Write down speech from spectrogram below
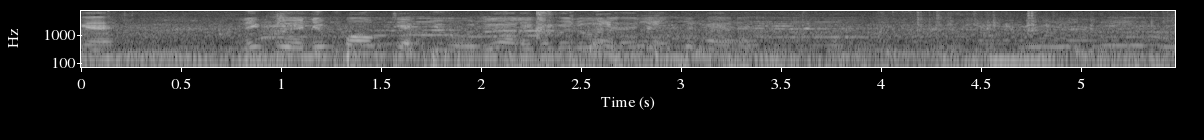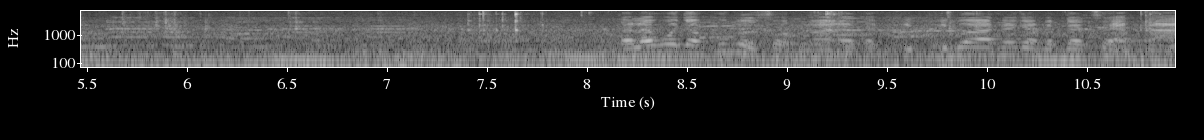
ไงนี่คือนิ้วโป้งเจ็บอยู่หรืออะไรก็ไม่รู้นะยกขึ้นมาเนี่ย แต่แล้วว่าจะเอากุ้งสดๆมาแหละแต่คิดคิดว่าน่าจะมันจะแสบตา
